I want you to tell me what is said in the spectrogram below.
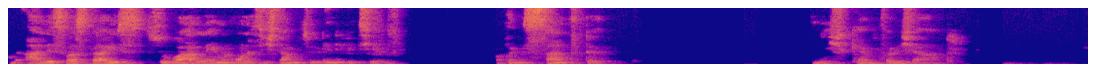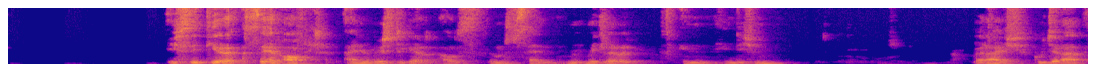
Und alles, was da ist, zu wahrnehmen, ohne sich damit zu identifizieren. Auf eine sanfte, nicht kämpferische Art. Ich zitiere sehr oft einen Mystiker aus dem mittleren indischen Bereich Gujarat.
